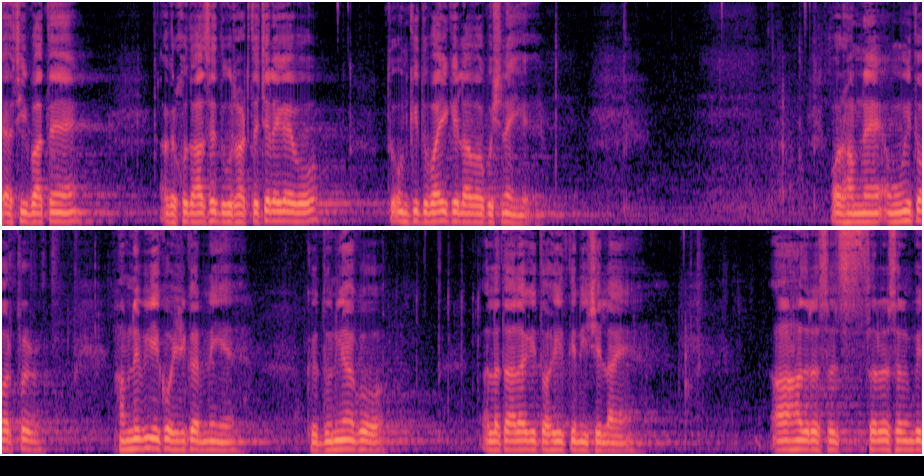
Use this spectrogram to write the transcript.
ایسی باتیں ہیں اگر خدا سے دور ہٹتے چلے گئے وہ، تو ان کی دبائی کے علاوہ کچھ نہیں ہے۔ اور ہم نے عمومی طور پر ہم نے بھی یہ کوشش کرنی ہے کہ دنیا کو اللہ تعالیٰ کی توحید کے نیچے لائیں۔ آ حضرت صلی اللہ علیہ وسلم کے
